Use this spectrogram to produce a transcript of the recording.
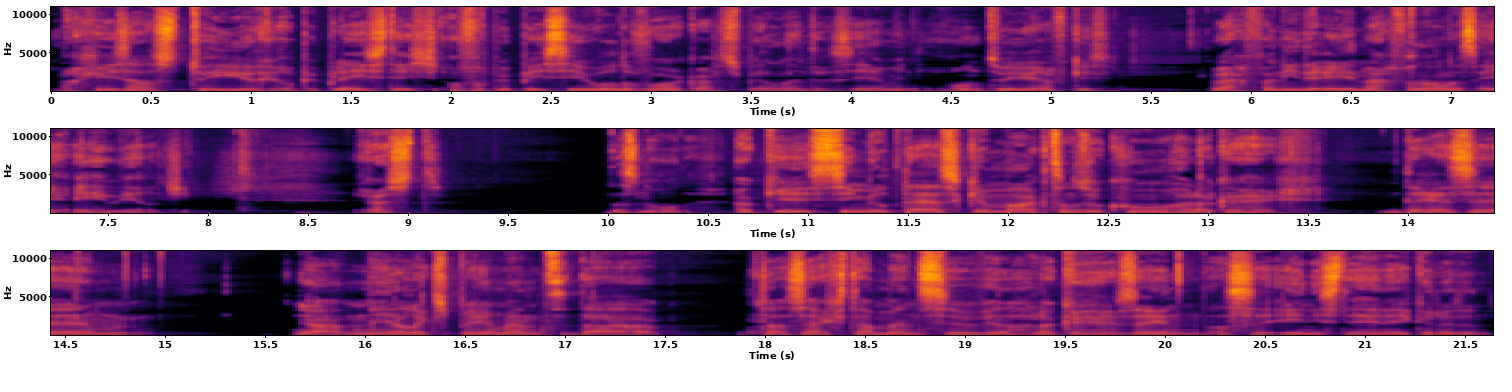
mag je zelfs twee uur op je Playstation of op je PC World of Warcraft spelen. Dat interesseert me niet. Gewoon twee uur even weg van iedereen, weg van alles, je eigen wereldje. Rust. Dat is nodig. Oké, single tasken maakt ons ook gewoon gelukkiger. Er is uh, ja, een heel experiment dat, dat zegt dat mensen veel gelukkiger zijn als ze één iets tegelijk kunnen doen.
